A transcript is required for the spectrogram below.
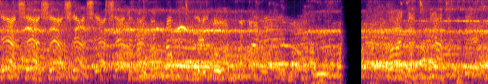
Guys, share, share, share, share, share, share the live. Hakuna kutulia hilo. Hawajatulia hata kidogo.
